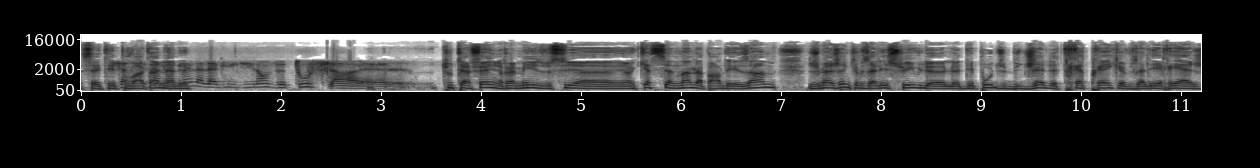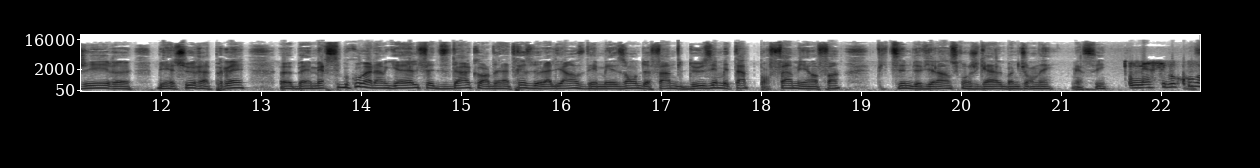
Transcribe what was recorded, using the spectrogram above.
c'est épouvantable. C'est un appel à la vigilance de tous, là. Euh. Tout à fait. Une remise aussi, euh, un questionnement de la part des hommes. J'imagine que vous allez suivre le, dépôt du budget de très près, que vous allez réagir, euh, bien sûr, après. ben, merci beaucoup, Madame Gaëlle Fedida, coordonnatrice de l'Alliance des maisons de femmes de deuxième étape pour femmes et enfants victimes de violences conjugales. Bonne journée. Merci. Merci beaucoup.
